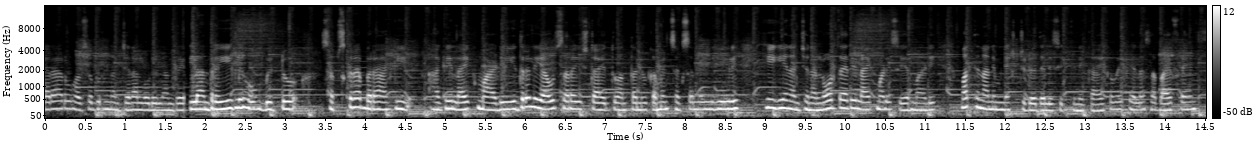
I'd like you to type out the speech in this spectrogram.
ಯಾರು ಹೊಸಬ್ರು ನನ್ನ ಜನ ನೋಡಿಲ್ಲ ಅಂದರೆ ಇಲ್ಲಾಂದರೆ ಈಗಲೇ ಹೋಗಿಬಿಟ್ಟು ಸಬ್ಸ್ಕ್ರೈಬರ್ ಆಗಿ, ಹಾಗೆ ಲೈಕ್ ಮಾಡಿ, ಇದರಲ್ಲಿ ಯಾವ ಸರ ಇಷ್ಟ ಆಯಿತು ಅಂತ ನೀವು ಕಮೆಂಟ್ ಸೆಕ್ಷನಲ್ಲಿ ಹೇಳಿ. ಹೀಗೆ ನನ್ನ ಚಾನಲ್ ನೋಡ್ತಾ ಇರಿ ಲೈಕ್ ಮಾಡಿ ಶೇರ್ ಮಾಡಿ. ಮತ್ತು ನಾನು ನಿಮ್ಮ ನೆಕ್ಸ್ಟ್ ವಿಡಿಯೋದಲ್ಲಿ ಸಿಗ್ತೀನಿ. ಎಲ್ಲ ಸಹ. ಬಾಯ್ ಫ್ರೆಂಡ್ಸ್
